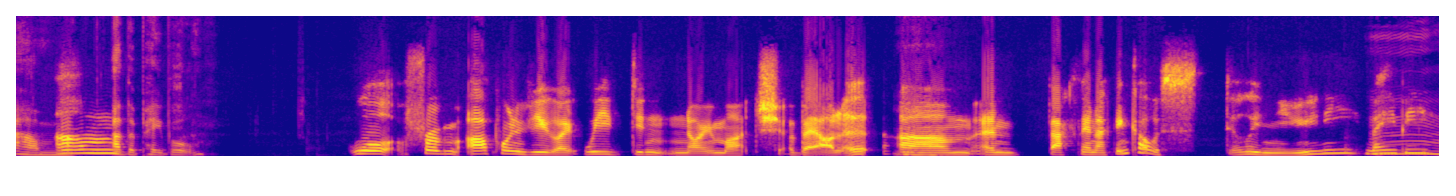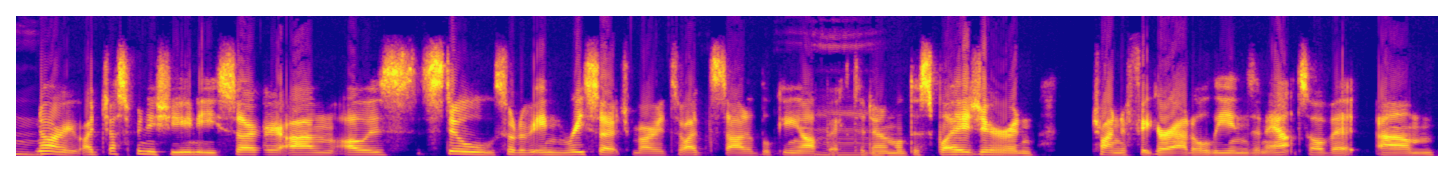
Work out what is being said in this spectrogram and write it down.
um, Um, other people. Well, from our point of view, like we didn't know much about it. Um, and back then, I think I was still in uni, maybe. Mm. No, I just finished uni, so um, I was still sort of in research mode. So I'd started looking up Mm. ectodermal dysplasia and trying to figure out all the ins and outs of it. Um,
